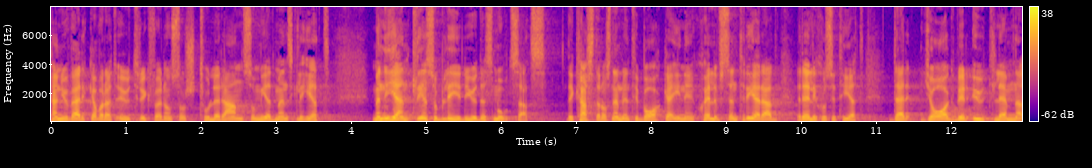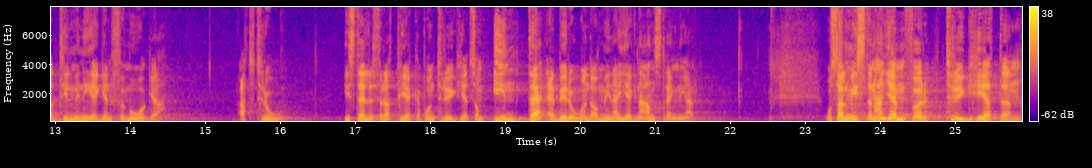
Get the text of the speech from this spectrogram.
kan ju verka vara ett uttryck för någon sorts tolerans och medmänsklighet. Men egentligen så blir det ju dess motsats. Det kastar oss nämligen tillbaka in i en självcentrerad religiositet där jag blir utlämnad till min egen förmåga att tro. Istället för att peka på en trygghet som inte är beroende av mina egna ansträngningar. Och salmisten han jämför tryggheten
